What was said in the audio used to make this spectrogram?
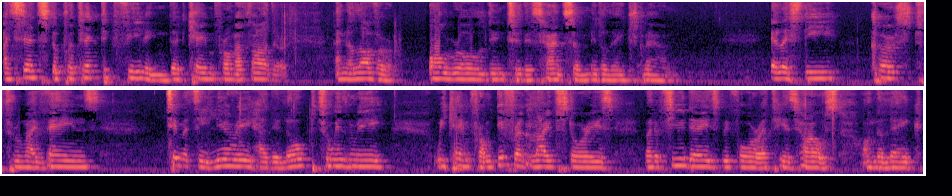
I sensed the protective feeling that came from a father and a lover all rolled into this handsome middle aged man. LSD coursed through my veins. Timothy Leary had eloped with me. We came from different life stories, but a few days before at his house on the lake,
